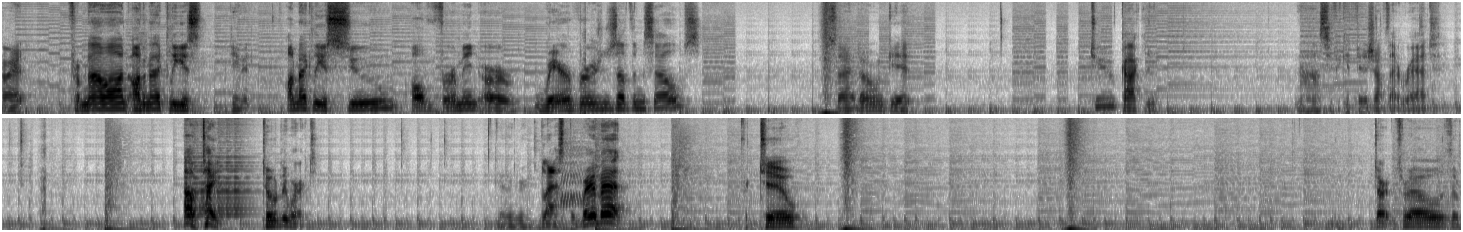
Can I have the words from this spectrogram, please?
All right. From now on, automatically is damn it. Automatically assume all vermin are rare versions of themselves, so I don't get too cocky. Oh, let's see if I can finish off that rat. Oh, tight. Totally worked. And then we blast the rare bat for two. Dart throw the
